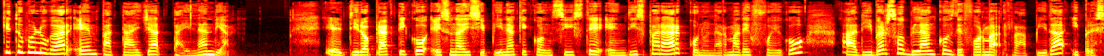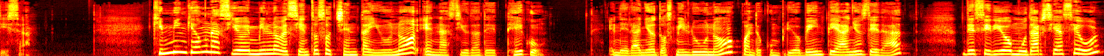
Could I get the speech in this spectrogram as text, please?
que tuvo lugar en Pattaya, Tailandia. El tiro práctico es una disciplina que consiste en disparar con un arma de fuego a diversos blancos de forma rápida y precisa. Kim Min-kyung nació en 1981 en la ciudad de Daegu. En el año 2001, cuando cumplió 20 años de edad, decidió mudarse a Seúl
